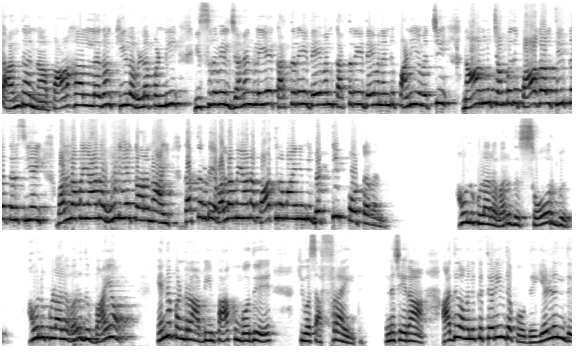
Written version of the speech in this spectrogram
அந்த நான் பாகால்ல தான் கீழே விழ பண்ணி இஸ்ரவேல் ஜனங்களையே கர்த்தரே தேவன் கர்த்தரே தேவன் என்று பணிய வச்சு நானூற்றி ஐம்பது பாகால் தீர்க்க தரிசியை வல்லமையான ஊழியக்காரனாய் கர்த்தருடைய வல்லமையான பாத்திரமாய் நின்று வெட்டி போட்டவன். அவனுக்குள்ளால வருது சோர்வு அவனுக்குள்ளால வருது பயம். என்ன பண்றான் அப்படின்னு பார்க்கும்போது ஹி வாஸ் அஃப்ரைட் என்ன செய்யறான் அது அவனுக்கு தெரிந்த போது எழுந்து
